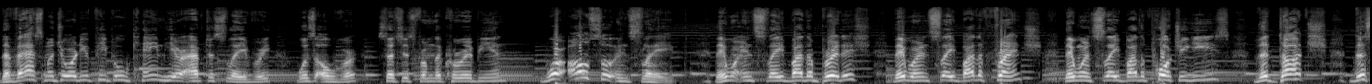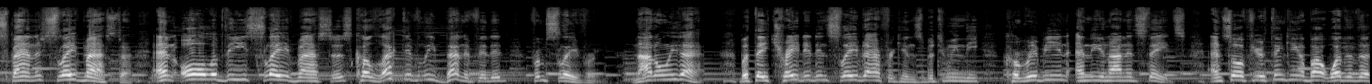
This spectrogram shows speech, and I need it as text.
the vast majority of people who came here after slavery was over, such as from the Caribbean, were also enslaved. They were enslaved by the British, they were enslaved by the French, they were enslaved by the Portuguese, the Dutch, the Spanish slave master, and all of these slave masters collectively benefited from slavery. Not only that, but they traded enslaved Africans between the Caribbean and the United States. And so, if you're thinking about whether the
